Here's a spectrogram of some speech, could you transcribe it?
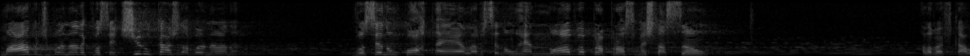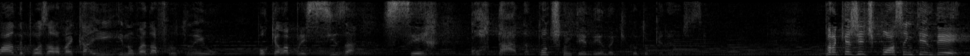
uma árvore de banana que você tira o cacho da banana, você não corta ela, você não renova para a próxima estação. Ela vai ficar lá, depois ela vai cair e não vai dar fruto nenhum, porque ela precisa ser cortada. Quantos estão entendendo aqui o que eu estou querendo dizer? Para que a gente possa entender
